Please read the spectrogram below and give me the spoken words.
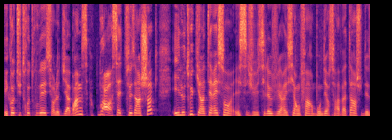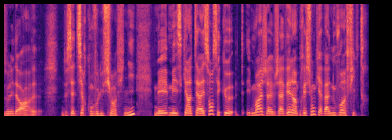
Et quand tu te retrouvais sur le J. Abrams, wow, ça te faisait un choc. Et le truc qui est intéressant, et c'est là où je vais réussir enfin à rebondir sur Avatar, je suis désolé d'avoir euh, de cette circonvolution infinie, mais, mais ce qui est intéressant, c'est que moi j'a- j'avais l'impression qu'il y avait à nouveau un filtre.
